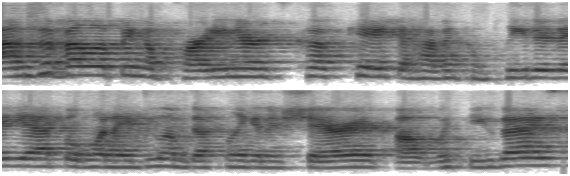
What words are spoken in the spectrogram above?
I'm developing a party nerds cupcake. I haven't completed it yet, but when I do, I'm definitely going to share it uh, with you guys.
